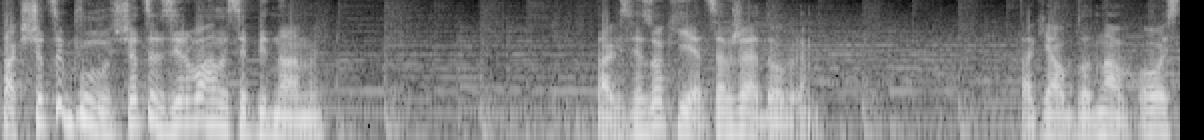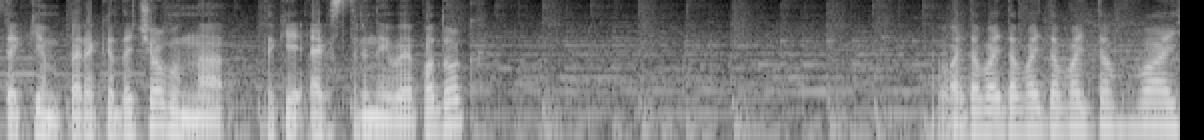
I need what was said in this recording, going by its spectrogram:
Так, що це було? Що це взірвалося під нами? Так, зв'язок є, це вже добре. Так, я обладнав ось таким перекидачом на такий екстрений випадок. Давай, давай, давай, давай, давай.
